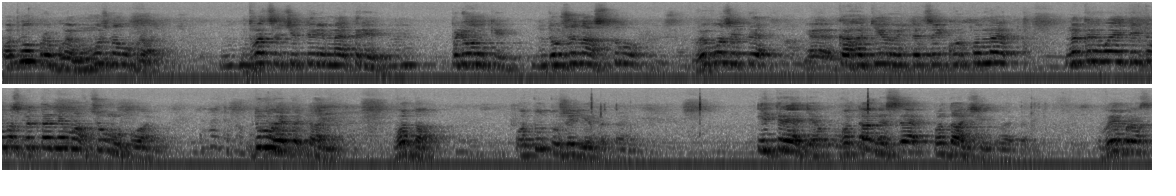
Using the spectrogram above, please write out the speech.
Одну проблему можна убрати. 24 метри пленки, довжина 100, вивозите, е, кагатіруєте цей курпомет, накриваєте і до вас питань нема в цьому плані. Друге питання вода. Отут уже є питання. І третє, вода несе подальший. Виброс,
